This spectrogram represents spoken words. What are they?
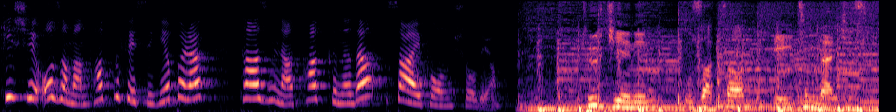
kişi o zaman haklı fesih yaparak tazminat hakkına da sahip olmuş oluyor. Türkiye'nin uzaktan eğitim merkezi.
